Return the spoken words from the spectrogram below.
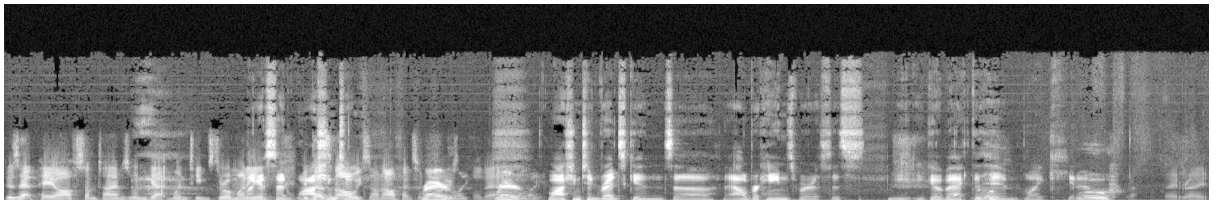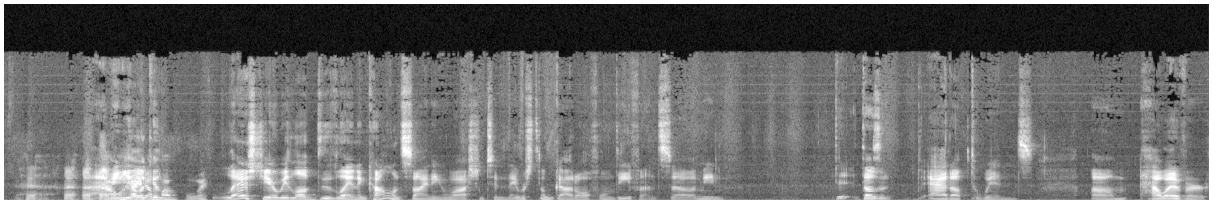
does that pay off sometimes when got when teams throw money? Like I in? said, it Washington- doesn't always on offensive. Rarely, I know that. rarely. Washington Redskins, uh, Albert Haynesworth. It's you, you go back to Ooh. him, like you know. Ooh, Right, right. I mean, you hate look at- my boy. Last year we loved the Landon Collins signing in Washington. They were still god awful on defense. So I mean, it doesn't add up to wins. Um, however,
